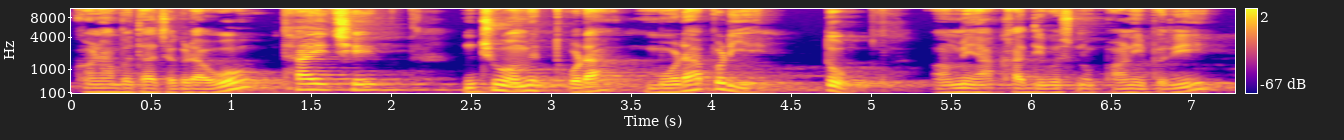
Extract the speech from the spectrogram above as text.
ઘણા બધા ઝઘડાઓ થાય છે. જો અમે થોડા મોડા પડીએ, તો અમે આખા દિવસનું પાણી ભરી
